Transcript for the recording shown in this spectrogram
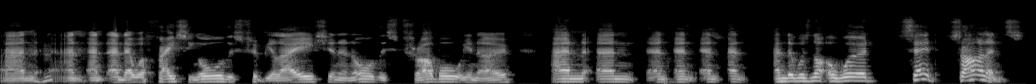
and mm-hmm. and and and they were facing all this tribulation and all this trouble, you know, and and and and and and and there was not a word said, silence,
